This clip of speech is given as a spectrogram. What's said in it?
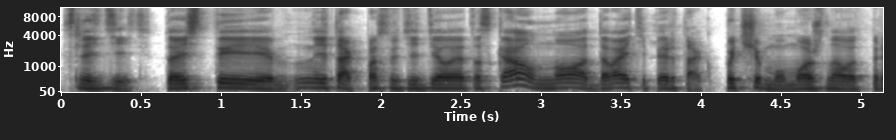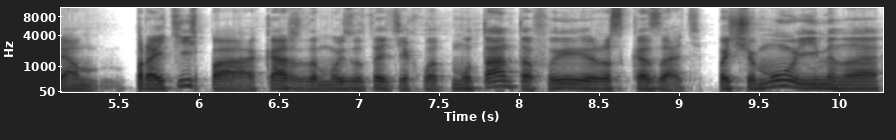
следить? То есть, ты не так, по сути дела, это сказал, но давай теперь так. Почему? Можно вот прям пройтись по каждому из вот этих вот мутантов и рассказать, почему именно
